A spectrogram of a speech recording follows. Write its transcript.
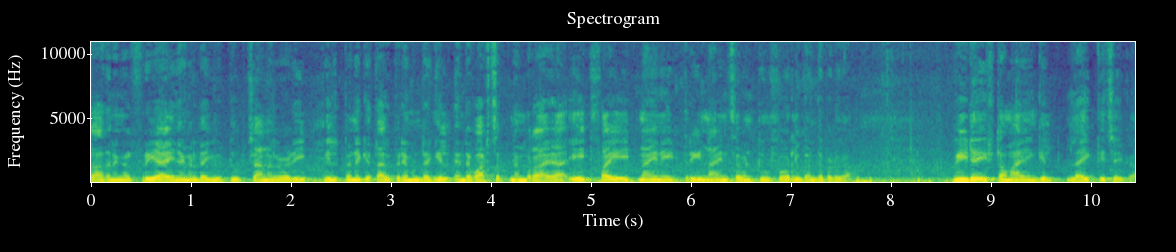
സാധനങ്ങൾ ഫ്രീ ആയി ഞങ്ങളുടെ യൂട്യൂബ് ചാനൽ വഴി വിൽപ്പനയ്ക്ക് താല്പര്യമുണ്ടെങ്കിൽ എന്റെ വാട്സപ്പ് നമ്പറായ eight five eight nine eight three nine seven two ഫോറിൽ ബന്ധപ്പെടുക. വീഡിയോ ഇഷ്ടമായെങ്കിൽ ലൈക്ക് ചെയ്യുക.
